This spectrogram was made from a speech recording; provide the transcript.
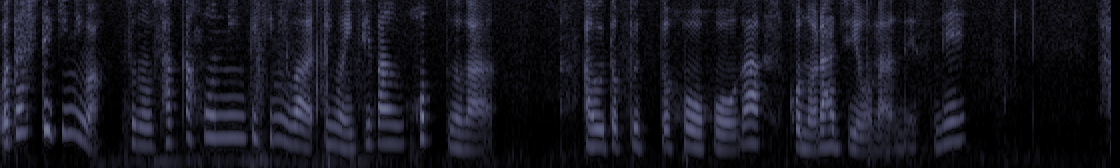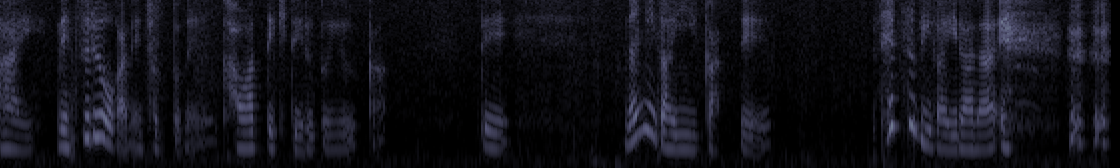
私的にはその作家本人的には今一番ホットなアウトプット方法がこのラジオなんですね。はい。熱量がねちょっとね変わってきているというか。で何がいいかって設備がいらない。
